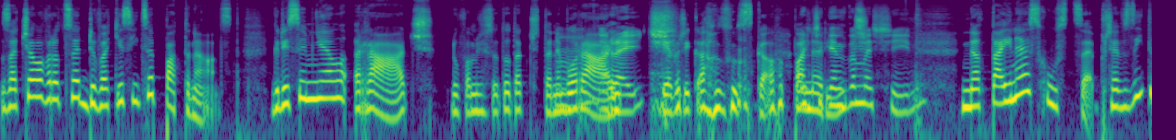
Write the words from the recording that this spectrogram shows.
začal v roce 2015, kdy si měl Ráč, doufám, že se to tak čte, nebo Mm, Ráj, Rage. jak říká Zuzka, pan Rage na tajné schůzce převzít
